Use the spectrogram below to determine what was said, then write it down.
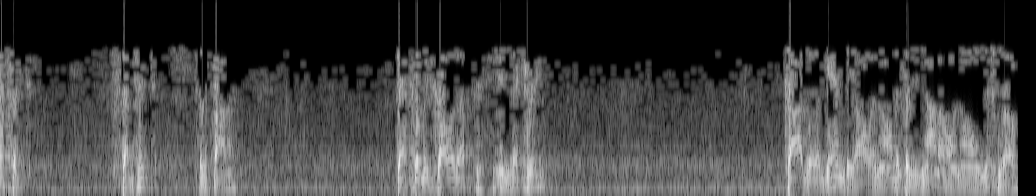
perfect subject to the Father. Death will be swallowed up in victory. God will again be all in all because He's not all in all in this world,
